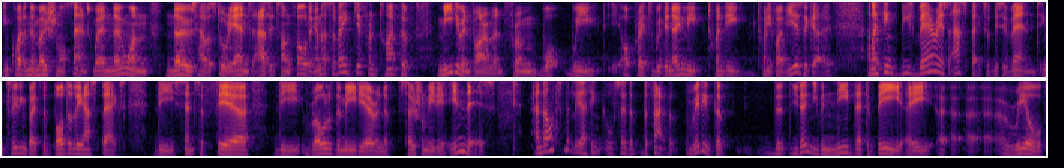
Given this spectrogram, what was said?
in quite an emotional sense where no one knows how the story ends as it's unfolding. And that's a very different type of media environment from what we operated within only 20, 25 years ago. And I think these various aspects of this event, including both the bodily aspect, the sense of fear, the role of the media and of social media in this, and ultimately, I think also the the fact that really the that you don't even need there to be a, a, a, a real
